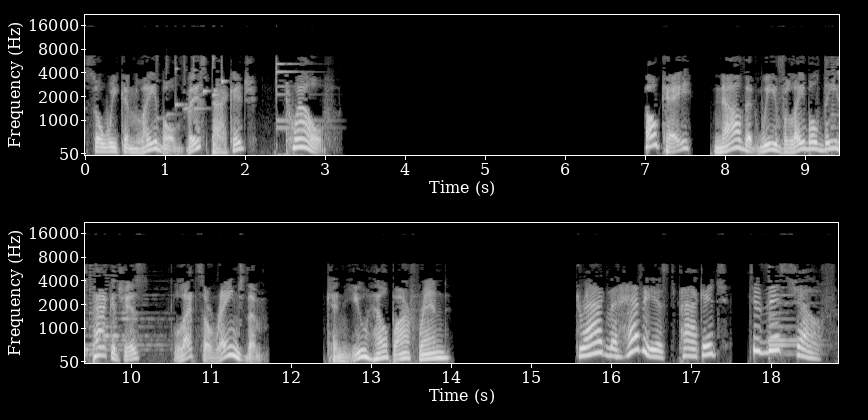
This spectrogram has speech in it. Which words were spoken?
so we can label this package 12. Okay, now that we've labeled these packages, let's arrange them. Can you help our friend? Drag the heaviest package to this shelf.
